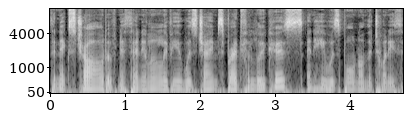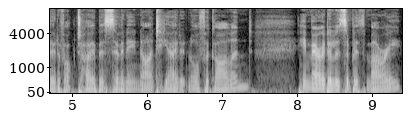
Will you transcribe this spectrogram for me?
The next child of Nathaniel and Olivia was James Bradford Lucas, and he was born on the 23rd of October 1798 at Norfolk Island. He married Elizabeth Murray.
